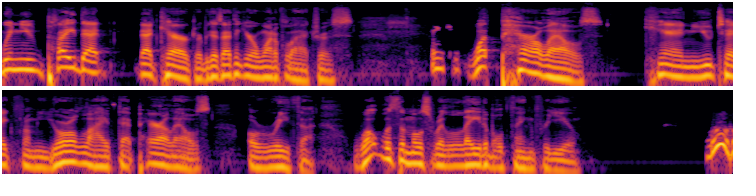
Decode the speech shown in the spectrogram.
When you played that that character, because I think you're a wonderful actress, Thank you. what parallels can you take from your life that parallels Aretha? What was the most relatable thing for you? Ooh,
